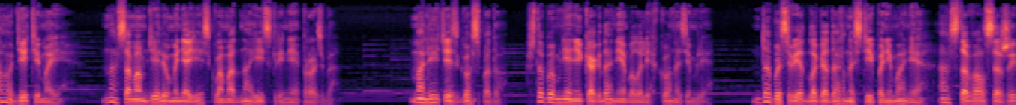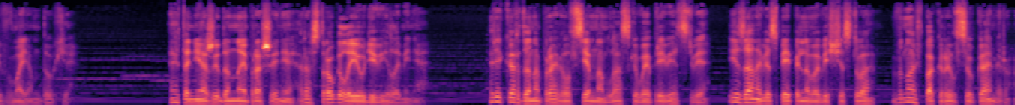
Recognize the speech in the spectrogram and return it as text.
«О, дети мои, на самом деле у меня есть к вам одна искренняя просьба. Молитесь Господу, чтобы мне никогда не было легко на земле, дабы свет благодарности и понимания оставался жив в моем духе». Это неожиданное прошение растрогало и удивило меня – Рикардо направил всем нам ласковое приветствие, и занавес пепельного вещества вновь покрыл всю камеру,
